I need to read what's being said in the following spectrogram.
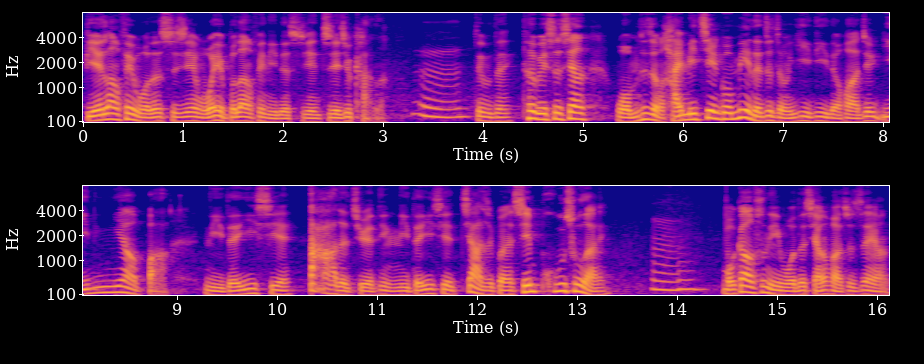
别浪费我的时间，我也不浪费你的时间，直接就砍了，嗯对不对？特别是像我们这种还没见过面的这种异地的话，就一定要把你的一些大的决定、你的一些价值观先铺出来。嗯我告诉你我的想法是这样，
